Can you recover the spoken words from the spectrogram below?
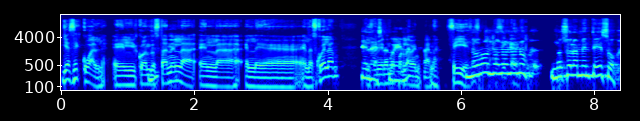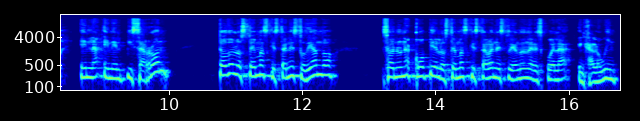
ya, sé cuál. El cuando están en la, en la, en la, escuela. En la escuela. por la ventana. Sí. No, no, no, no, no. No solamente eso. En la, en el pizarrón, todos los temas que están estudiando son una copia de los temas que estaban estudiando en la escuela en Halloween.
